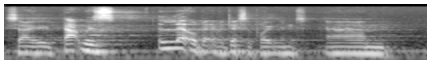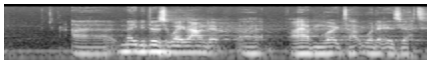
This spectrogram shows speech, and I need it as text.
So that was, a little bit of a disappointment. Um, uh, maybe there's a way around it. Uh, I haven't worked out what it is yet.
